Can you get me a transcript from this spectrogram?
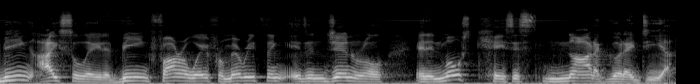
being isolated, being far away from everything is in general and in most cases not a good idea.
